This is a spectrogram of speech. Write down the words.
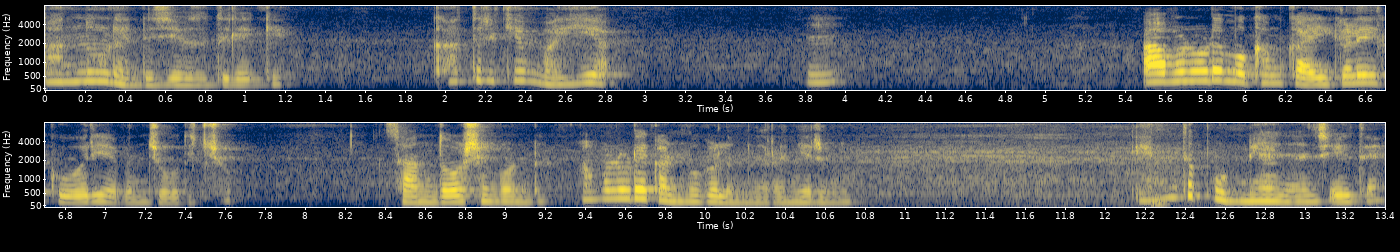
വന്നോളൂ എന്റെ ജീവിതത്തിലേക്ക്. കാത്തിരിക്കാൻ വയ്യ. അവളുടെ മുഖം കൈകളിൽ കോരി അവൻ ചോദിച്ചു. സന്തോഷം കൊണ്ട് അവളുടെ കണ്ണുകളും നിറഞ്ഞിരുന്നു. എന്ത് പുണ്യാ ഞാൻ ചെയ്തേ?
